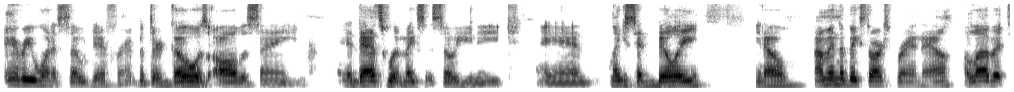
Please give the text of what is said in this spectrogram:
Everyone is so different, but their goal is all the same, and that's what makes it so unique. And like you said, Billie, you know, I'm in the Big Starkz brand now. I love it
